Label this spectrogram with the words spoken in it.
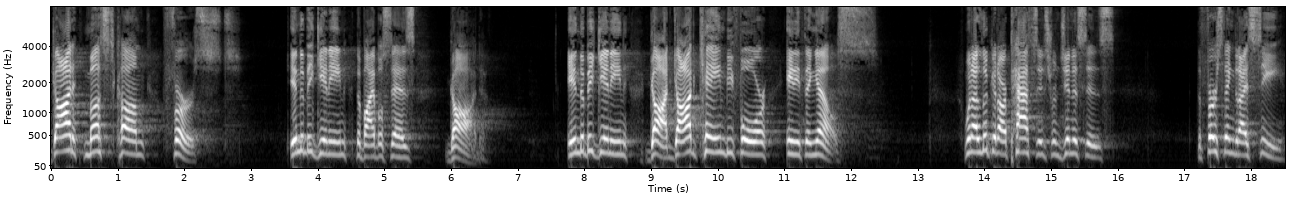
God must come first. In the beginning, the Bible says, God. In the beginning, God. God came before anything else. When I look at our passage from Genesis, the first thing that I see,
